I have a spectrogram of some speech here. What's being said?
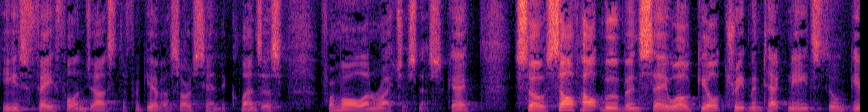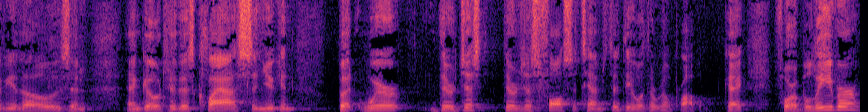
He is faithful and just to forgive us our sin, to cleanse us from all unrighteousness. Okay? So self help movements say, well, guilt treatment techniques, they'll give you those and, and go to this class and you can, but we're, they're, just, they're just false attempts to deal with a real problem. Okay? For a believer,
